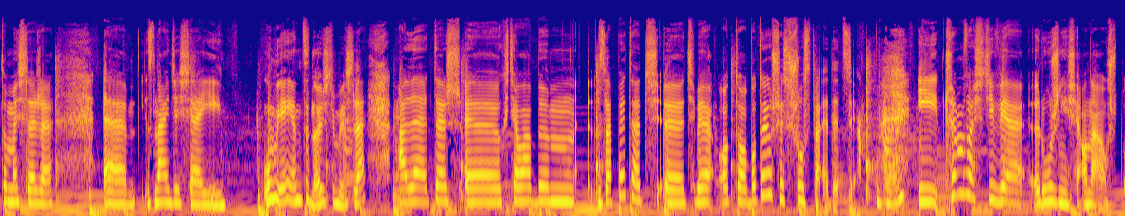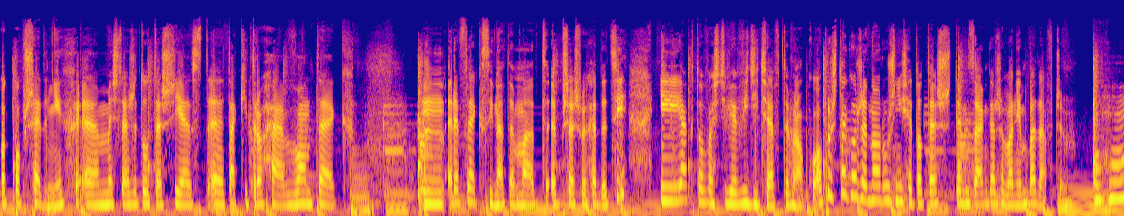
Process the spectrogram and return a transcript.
to myślę, że znajdzie się i umiejętność, myślę, ale też e, chciałabym zapytać e, Ciebie o to, bo to już jest szósta edycja. Mhm. I czym właściwie różni się ona od poprzednich? E, myślę, że tu też jest e, taki trochę wątek mm, refleksji na temat przeszłych edycji i jak to właściwie widzicie w tym roku? Oprócz tego, że no, różni się to też tym zaangażowaniem badawczym. Mhm.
